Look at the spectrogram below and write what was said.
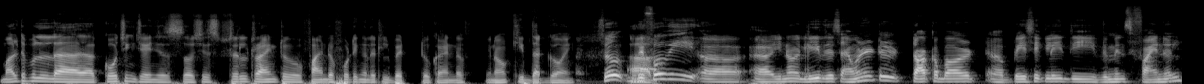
multiple uh, coaching changes, so she's still trying to find a footing a little bit to kind of you know keep that going. So Uh, before we, uh, uh, you know, leave this, I wanted to talk about uh, basically the women's final.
